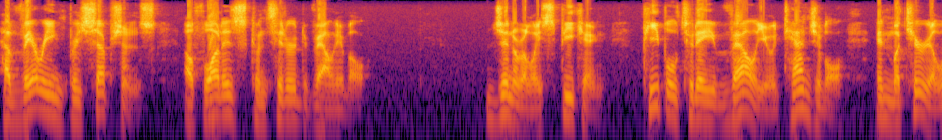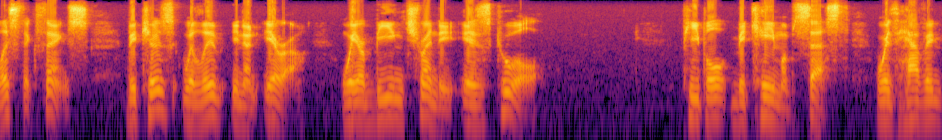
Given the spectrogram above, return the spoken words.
have varying perceptions of what is considered valuable. Generally speaking, people today value tangible and materialistic things because we live in an era where being trendy is cool. People became obsessed with having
